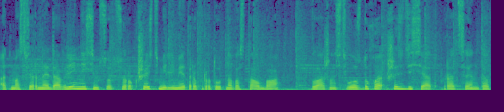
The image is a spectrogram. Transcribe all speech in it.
Атмосферное давление 746 миллиметров ртутного столба. Влажность воздуха 60%.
